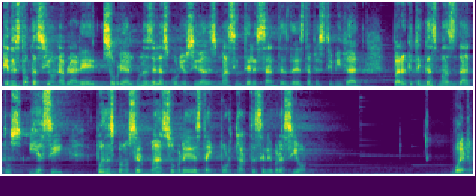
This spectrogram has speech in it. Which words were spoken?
que en esta ocasión hablaré sobre algunas de las curiosidades más interesantes de esta festividad para que tengas más datos y así puedas conocer más sobre esta importante celebración. Bueno,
